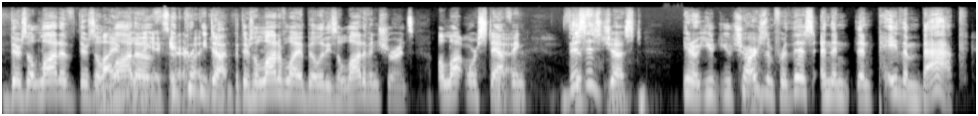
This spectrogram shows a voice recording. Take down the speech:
there's a lot of there's a lot of cetera, it could but be done, yeah. but there's a lot of liabilities, a lot of insurance, a lot more staffing. This Just- is just you know you you charge Yeah. them for this and then then pay them back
